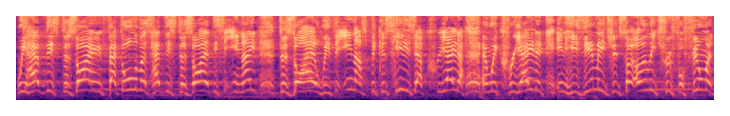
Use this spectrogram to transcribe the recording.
we have this desire. In fact, all of us have this desire, this innate desire within us because He is our Creator and we're created in His image. And so only true fulfillment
